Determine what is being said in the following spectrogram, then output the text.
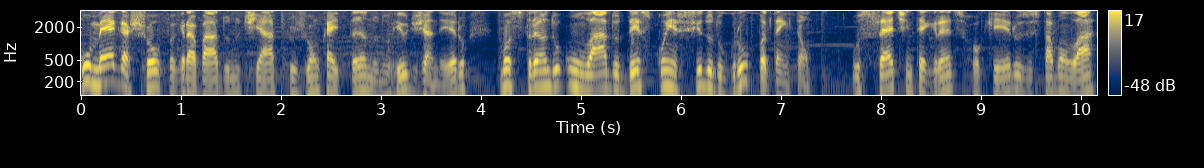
O Mega Show foi gravado no Teatro João Caetano, no Rio de Janeiro, mostrando um lado desconhecido do grupo até então. Os sete integrantes roqueiros estavam lá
